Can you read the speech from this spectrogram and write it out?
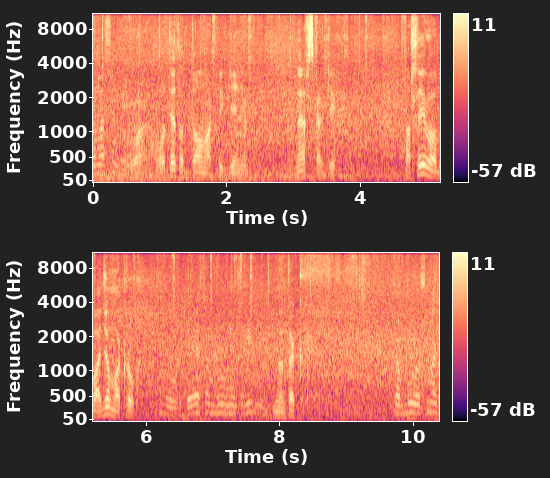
На машинке. Во, вот этот дом офигенен. Знаешь, с каких? Пошли его обойдем вокруг. О, Да я там был внутри. Ну так, Там было смотри.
